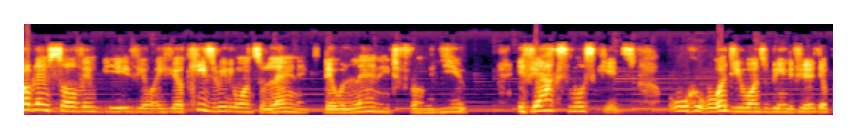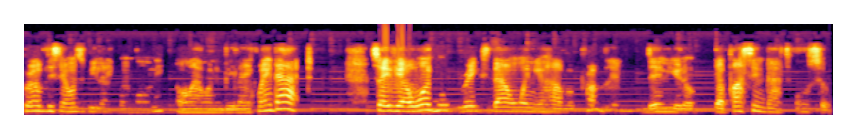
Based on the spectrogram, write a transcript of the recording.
Problem solving behavior. If your kids really want to learn it, they will learn it from you. If you ask most kids, what do you want to be in the future? They'll probably say, I want to be like my mommy or I want to be like my dad. So if you're mm. one who breaks down when you have a problem, then you know you're passing that also.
